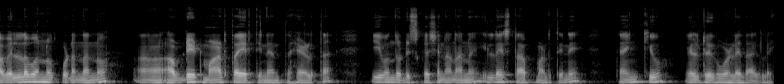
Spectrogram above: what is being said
ಅವೆಲ್ಲವನ್ನು ಕೂಡ ನಾನು ಅಪ್ಡೇಟ್ ಮಾಡ್ತಾ ಇರ್ತೀನಿ ಅಂತ ಹೇಳ್ತಾ ಈ ಒಂದು ಡಿಸ್ಕಷನ್ನ ನಾನು ಇಲ್ಲೇ ಸ್ಟಾಪ್ ಮಾಡ್ತೀನಿ. ಥ್ಯಾಂಕ್ ಯು ಎಲ್ರಿಗೂ ಒಳ್ಳೆಯದಾಗಲಿ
